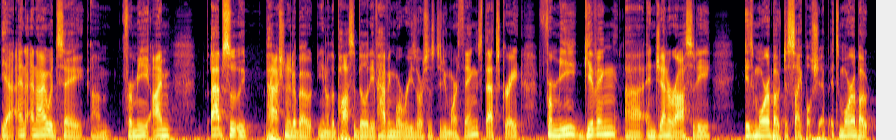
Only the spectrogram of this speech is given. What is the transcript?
Yeah. And, and I would say um, for me, I'm absolutely passionate about you know the possibility of having more resources to do more things that's great for me giving uh, and generosity is more about discipleship it's more about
